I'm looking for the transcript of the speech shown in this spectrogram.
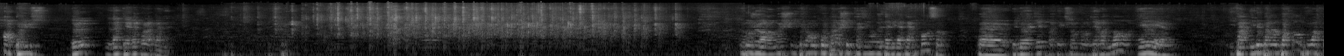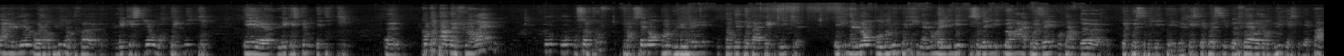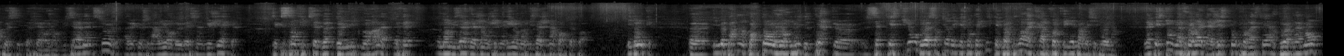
en plus de l'intérêt pour la planète. Bonjour, alors moi je suis Florent Compin, je suis président des Amis de la Terre France, euh, une ONG de protection de l'environnement, et euh, il, nous paraît important de pouvoir faire le lien aujourd'hui entre les questions techniques et euh, les questions éthiques. Euh, quand on parle de forêt, on, se retrouve forcément englué dans des débats techniques et finalement on en oublie finalement les limites qui sont des limites morales à poser en termes de, possibilités, de qu'est-ce qui est possible de faire aujourd'hui, qu'est-ce qui n'est pas possible de faire aujourd'hui. C'est la même chose avec le scénario en degré du GIEC, c'est que sans fixer de, de limites morales, en fait, on envisage la géoingénierie, on envisage n'importe quoi. Et donc, euh, il me paraît important aujourd'hui de dire que cette question doit sortir des questions techniques et doit pouvoir être appropriée par les citoyens. La question de la forêt, de la gestion forestière doit vraiment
